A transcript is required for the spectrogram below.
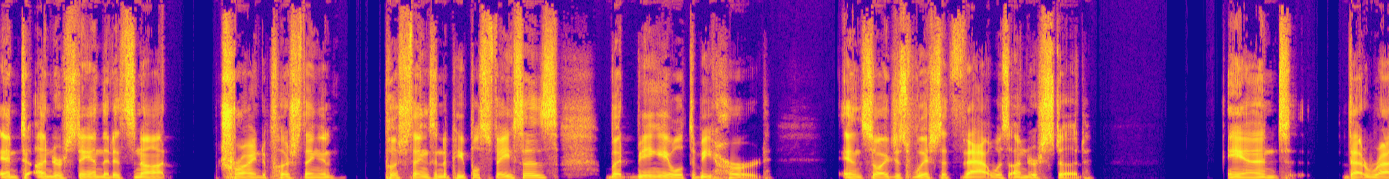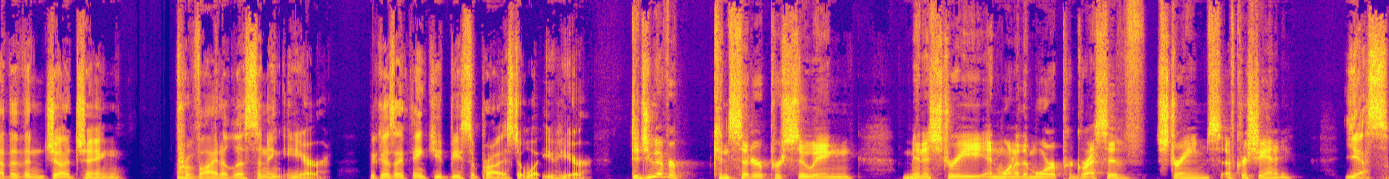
and to understand that it's not trying to push thing and push things into people's faces but being able to be heard and so i just wish that that was understood and that rather than judging, provide a listening ear because I think you'd be surprised at what you hear. Did you ever consider pursuing ministry in one of the more progressive streams of Christianity? Yes.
